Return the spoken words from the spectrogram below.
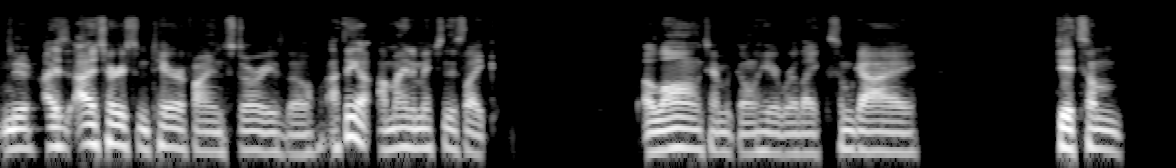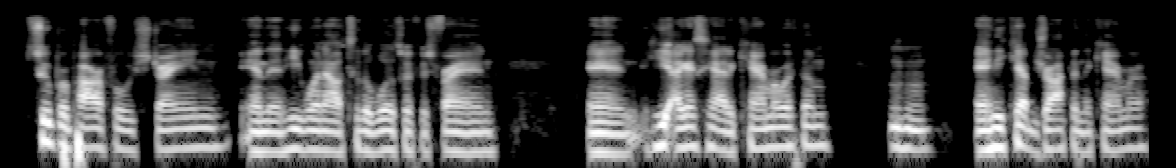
Yeah. I just, I just heard some terrifying stories though. I think I, I might have mentioned this like a long time ago here where like some guy did some super powerful strain and then he went out to the woods with his friend and he I guess he had a camera with him hmm and he kept dropping the camera.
